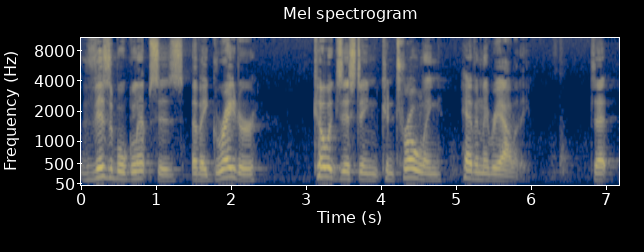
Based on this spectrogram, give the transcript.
visible glimpses of a greater, coexisting, controlling heavenly reality. Has that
